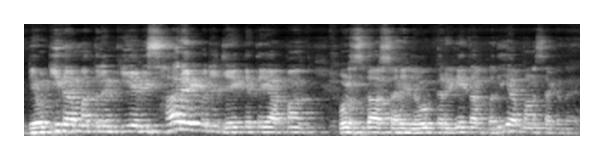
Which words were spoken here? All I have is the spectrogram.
ਡਿਊਟੀ ਦਾ ਮਤਲਬ ਕੀ ਹੈ ਵੀ ਸਾਰੇ ਕੁਝ ਜੇ ਕਿਤੇ ਆਪਾਂ ਪੁਲਿਸ ਦਾ ਸਹਿਯੋਗ ਕਰੀਏ ਤਾਂ ਵਧੀਆ ਬਣ ਸਕਦਾ ਹੈ।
